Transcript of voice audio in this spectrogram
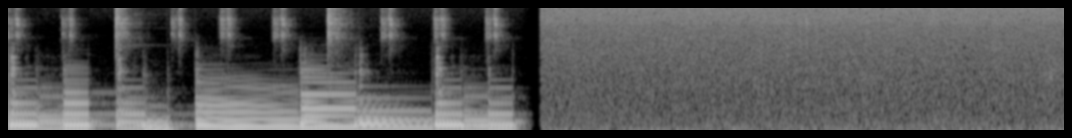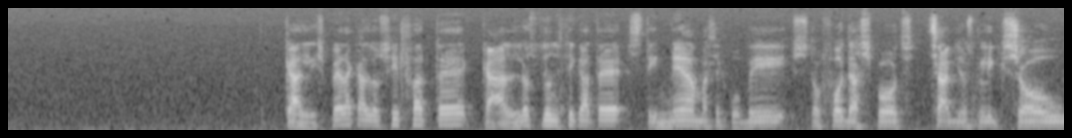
Καλησπέρα, καλώς ήρθατε, καλώς συντονιστήκατε στη νέα μας εκπομπή στο Fonda Sports Champions League Show.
